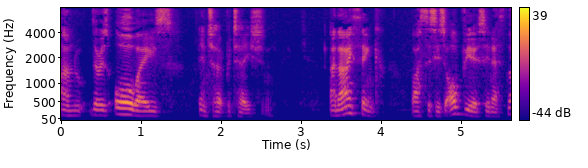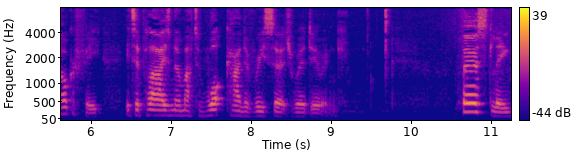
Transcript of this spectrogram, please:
and there is always interpretation. And I think, whilst this is obvious in ethnography, it applies no matter what kind of research we're doing. Firstly,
